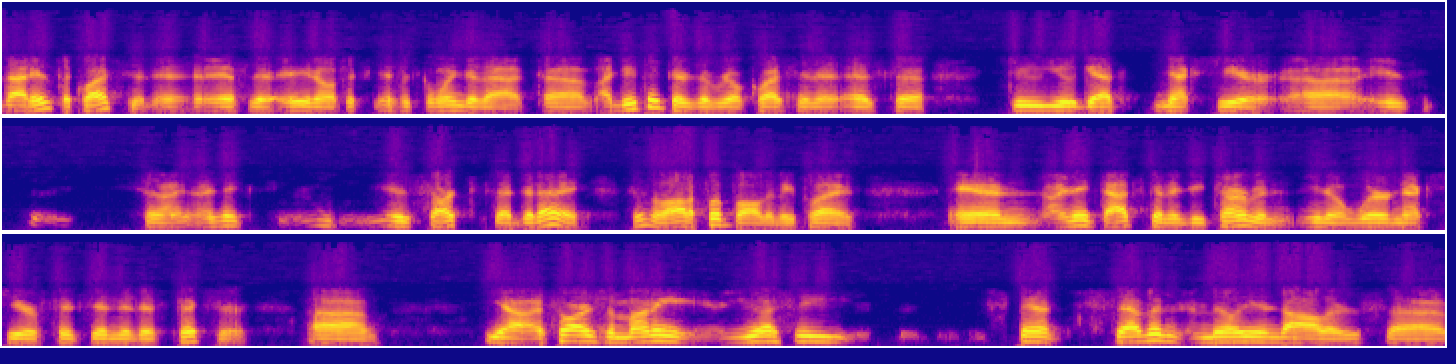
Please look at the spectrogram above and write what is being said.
that is the question. If there, you know, if it's if it's going to that, uh, I do think there's a real question as to do you get next year? Uh, is and I, I think as Sark said today, there's a lot of football to be played, and I think that's going to determine you know where next year fits into this picture. Um, yeah, as far as the money, USC spent seven million dollars, uh,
